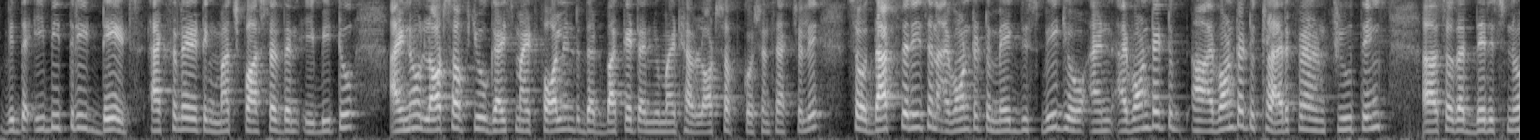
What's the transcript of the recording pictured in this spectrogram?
with the EB3 dates accelerating much faster than EB2. I know lots of you guys might fall into that bucket and you might have lots of questions actually. So that's the reason I wanted to make this video and I wanted to uh, I wanted to clarify on few things uh, so that there is no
